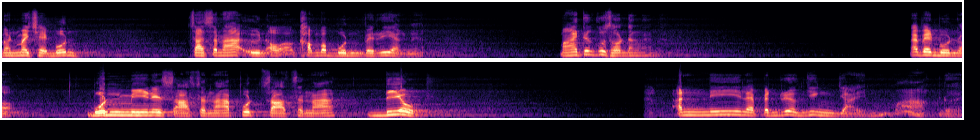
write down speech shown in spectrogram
มันไม่ใช่บุญ ศาสนาอื่นเอาคำว่าบุญไปเรียกเนี่ยหมายถึงกุศลทั้งนั้น ไม่เป็นบุญหรอก บุญมีในศาสนาพุทธศาสนาเดียว อันนี้แหละเป็นเรื่องยิ่งใหญ่มากเลย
